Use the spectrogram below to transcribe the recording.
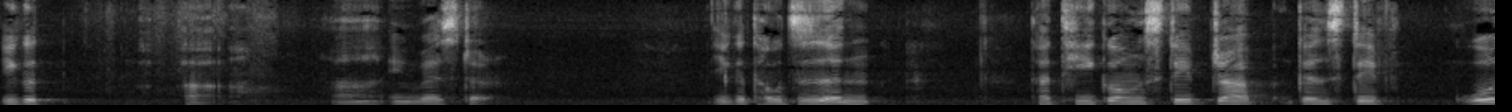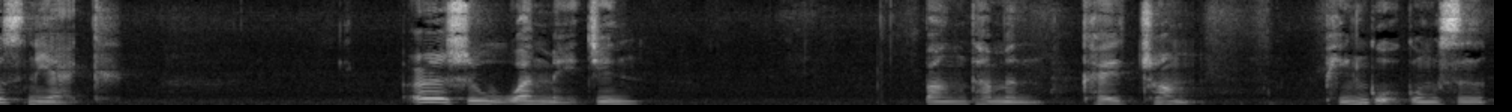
一个啊啊，investor，一个投资人，他提供 Steve Jobs 跟 Steve Wozniak 二十五万美金，帮他们 开创苹果公司。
